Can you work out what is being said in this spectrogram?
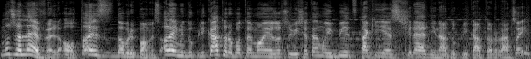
Może level, o to jest dobry pomysł. Olejmy duplikator, bo te moje rzeczywiście, ten mój build taki jest średni na duplikator raczej.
